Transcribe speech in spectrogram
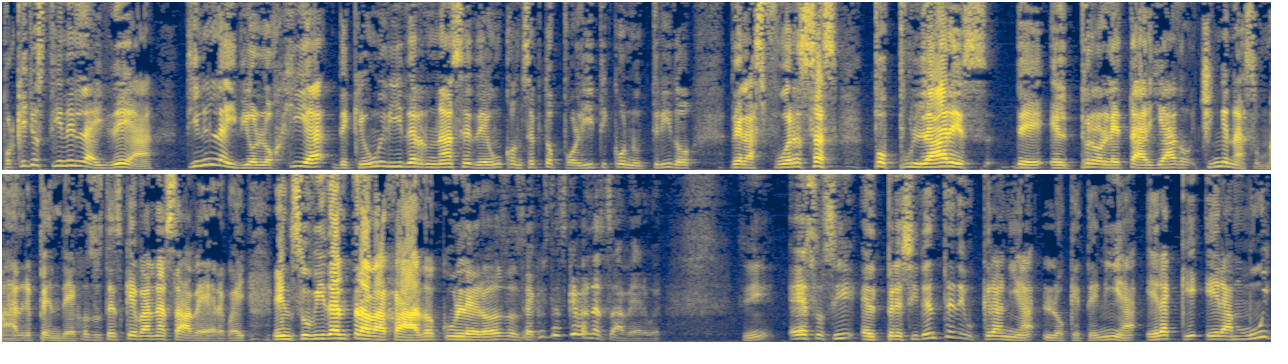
porque ellos tienen la idea, tienen la ideología de que un líder nace de un concepto político nutrido de las fuerzas populares de el proletariado. Chinguen a su madre, pendejos. ¿Ustedes qué van a saber, güey? En su vida han trabajado, culeros. O sea, ¿ustedes qué van a saber, güey? ¿Sí? Eso sí, el presidente de Ucrania lo que tenía era que era muy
